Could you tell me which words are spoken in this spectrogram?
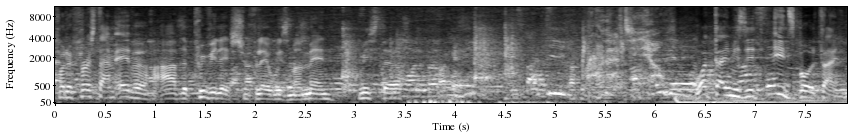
for the first time ever, I have the privilege to play with my man, Mr. Ronaldinho. What time is it? It's ball time.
